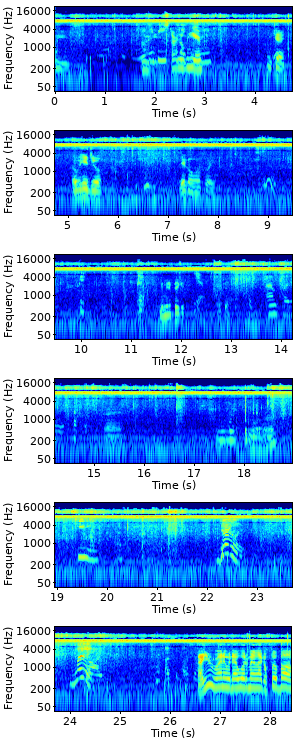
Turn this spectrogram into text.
leaves. Maybe starting over here. Okay, over here, Joe. There go one for you. You want me to pick it? Yeah. Okay. I'm pretty respectful. All right. One. Mm-hmm. Are you running with that watermelon like a football?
